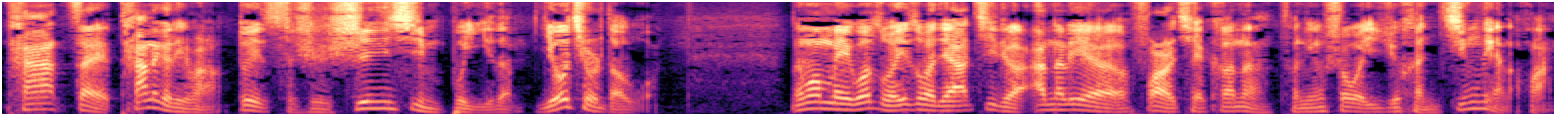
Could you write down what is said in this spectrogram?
他在他那个地方对此是深信不疑的，尤其是德国。那么，美国左翼作家、记者安德烈·福尔切科呢，曾经说过一句很经典的话：“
